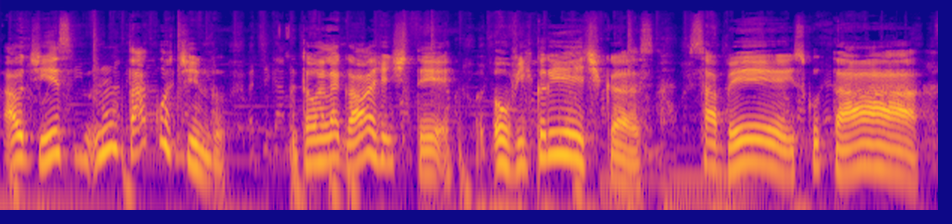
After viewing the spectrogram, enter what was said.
a audiência não tá curtindo. Então é legal a gente ter, ouvir críticas, saber escutar,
